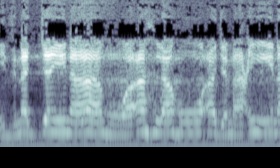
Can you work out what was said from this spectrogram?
إذ نجيناه وأهله أجمعين.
